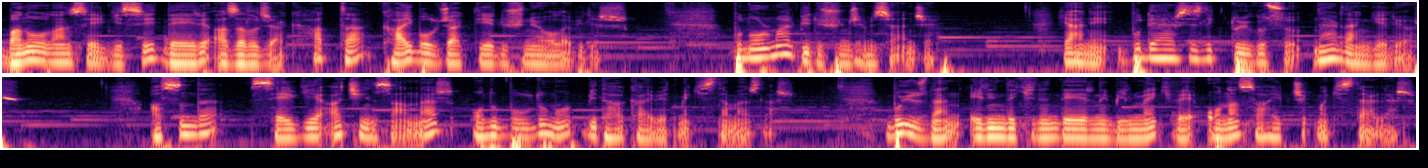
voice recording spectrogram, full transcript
Bana olan sevgisi, değeri azalacak, hatta kaybolacak diye düşünüyor olabilir. Bu normal bir düşünce mi sence? Yani bu değersizlik duygusu nereden geliyor? Aslında sevgiye aç insanlar onu buldu mu bir daha kaybetmek istemezler. Bu yüzden elindekinin değerini bilmek ve ona sahip çıkmak isterler.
